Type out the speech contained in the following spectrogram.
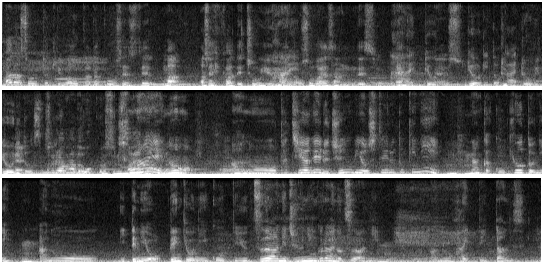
まだその時は岡田公設亭まあ旭川で超有名はい。なお蕎麦屋さんですよね、はい。料えー料理とりはい。料理料理とお蕎麦。それはまだオープンする前のあうんの立ち上げる準備をしている時にうんなんかこう京都にうん。あの行ってみよう。勉強に行こうっていうツアーに10人ぐらいのツアーにうん。あの入っていったんですよね。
